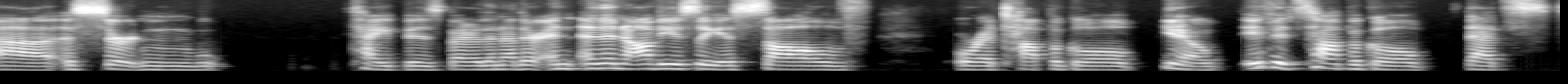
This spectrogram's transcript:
uh, a certain type is better than other and, and then obviously a salve or a topical you know if it's topical that's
